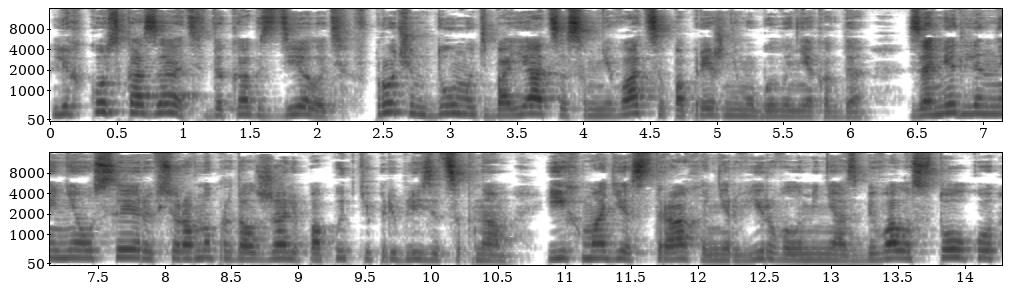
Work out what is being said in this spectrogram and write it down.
Легко сказать, да как сделать. Впрочем, думать, бояться, сомневаться по-прежнему было некогда. Замедленные неосейры все равно продолжали попытки приблизиться к нам, и их магия страха нервировала меня, сбивала с толку,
